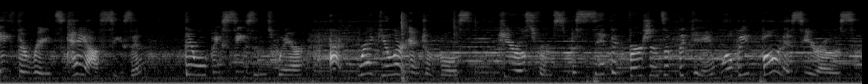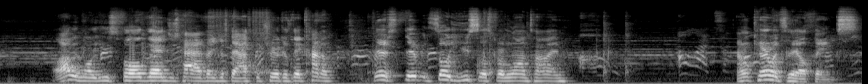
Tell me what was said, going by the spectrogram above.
Aether Raids Chaos season, there will be seasons where, at regular intervals, heroes from specific versions of the game will be bonus heroes. Well, that'd be more useful than just having just ask a trick because they kind of they're they've been so useless for a long time. Oh, I'll add some I don't care what Zale thinks.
